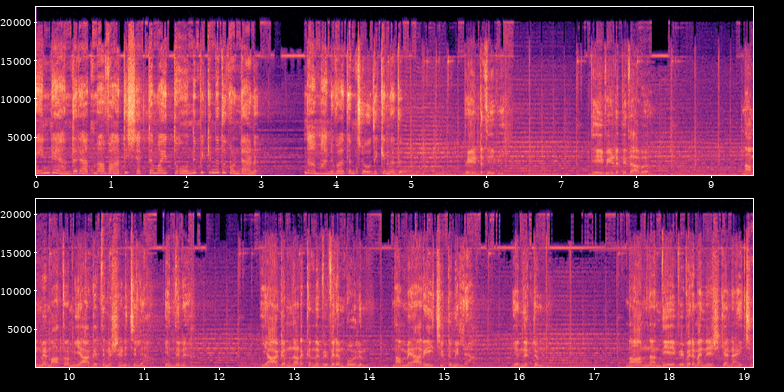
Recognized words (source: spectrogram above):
എന്റെ അന്തരാത്മാവ് അതിശക്തമായി തോന്നിപ്പിക്കുന്നത് കൊണ്ടാണ് നാം അനുവാദം ചോദിക്കുന്നത്. വേണ്ട ദേവി. ദേവിയുടെ പിതാവ് നമ്മെ മാത്രം യാഗത്തിന് ക്ഷണിച്ചില്ല. എന്തിന്? യാഗം നടക്കുന്ന വിവരം പോലും നമ്മെ അറിയിച്ചിട്ടുമില്ല. എന്നിട്ടും നാം നന്ദിയെ വിവരം അന്വേഷിക്കാൻ അയച്ചു.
